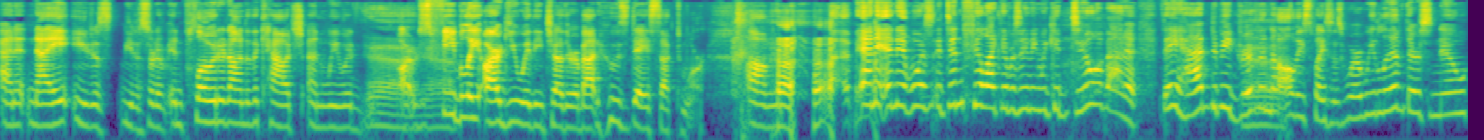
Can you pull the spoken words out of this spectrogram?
And at night, you just, you know, sort of imploded onto the couch and we would Yeah, ar- just yeah. feebly argue with each other about whose day sucked more. Um, and, and it was, it didn't feel like there was anything we could do about it. They had to be driven to all these places where we live. There's no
